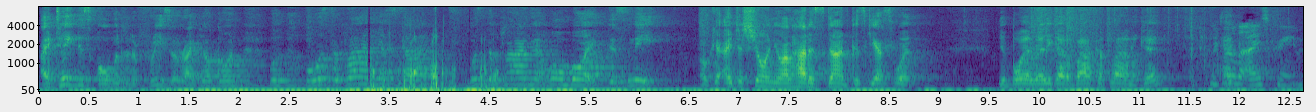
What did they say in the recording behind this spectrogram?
I take this over to the freezer, right? Y'all going, well, what's the plan here, Sky? What's the plan here? Homeboy, this is me. Okay, I just showing you all how this done, because guess what? Your boy already got a backup plan, okay? Look at all the ice cream.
